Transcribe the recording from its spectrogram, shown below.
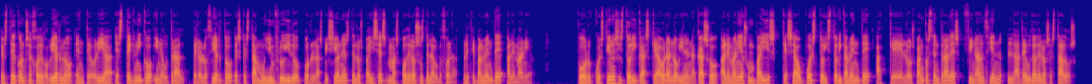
Este Consejo de Gobierno, en teoría, es técnico y neutral, pero lo cierto es que está muy influido por las visiones de los países más poderosos de la eurozona, principalmente Alemania. Por cuestiones históricas que ahora no vienen a caso, Alemania es un país que se ha opuesto históricamente a que los bancos centrales financien la deuda de los estados,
